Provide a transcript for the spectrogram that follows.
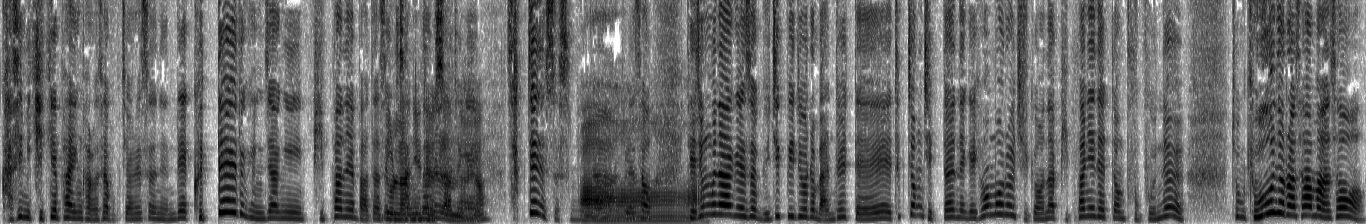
가슴이 깊게 파인 간호사 복장을 했었는데 그때도 굉장히 비판을 받아서 이 장면을 됐었나요? 나중에 삭제됐었습니다. 아. 그래서 대중문화계에서 뮤직비디오를 만들 때 특정 집단에게 혐오를 주거나 비판이 됐던 부분을 좀 교훈으로 삼아서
